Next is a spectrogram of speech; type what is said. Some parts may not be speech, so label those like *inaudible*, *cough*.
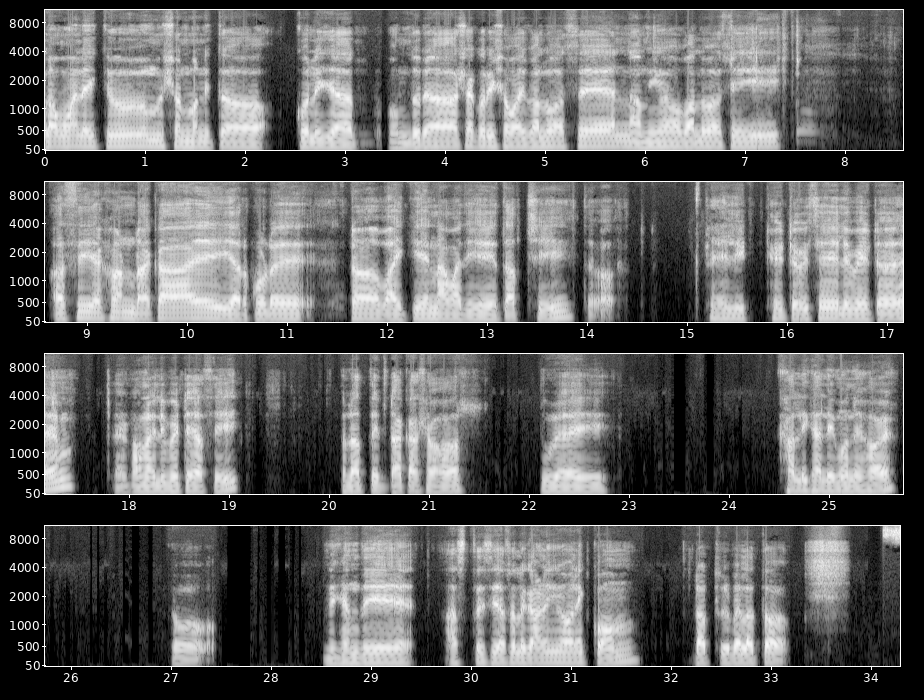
আসসালামু আলাইকুম, সম্মানিত কলিজার বন্ধুরা, আশা করি সবাই ভালো আছেন, আমিও ভালো আছি। আছি এখন ঢাকায় এয়ারপোর্টে একটা বাইকে নামা দিয়ে যাচ্ছি, তো এটা হচ্ছে এলিভেটর এখন এলিভেটে আছি। রাতের ঢাকা শহর পুরাই খালি খালি মনে হয়। তো এখান দিয়ে আসতেছি। আসলে গাড়ি অনেক কম। রাত্রের বেলা তো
